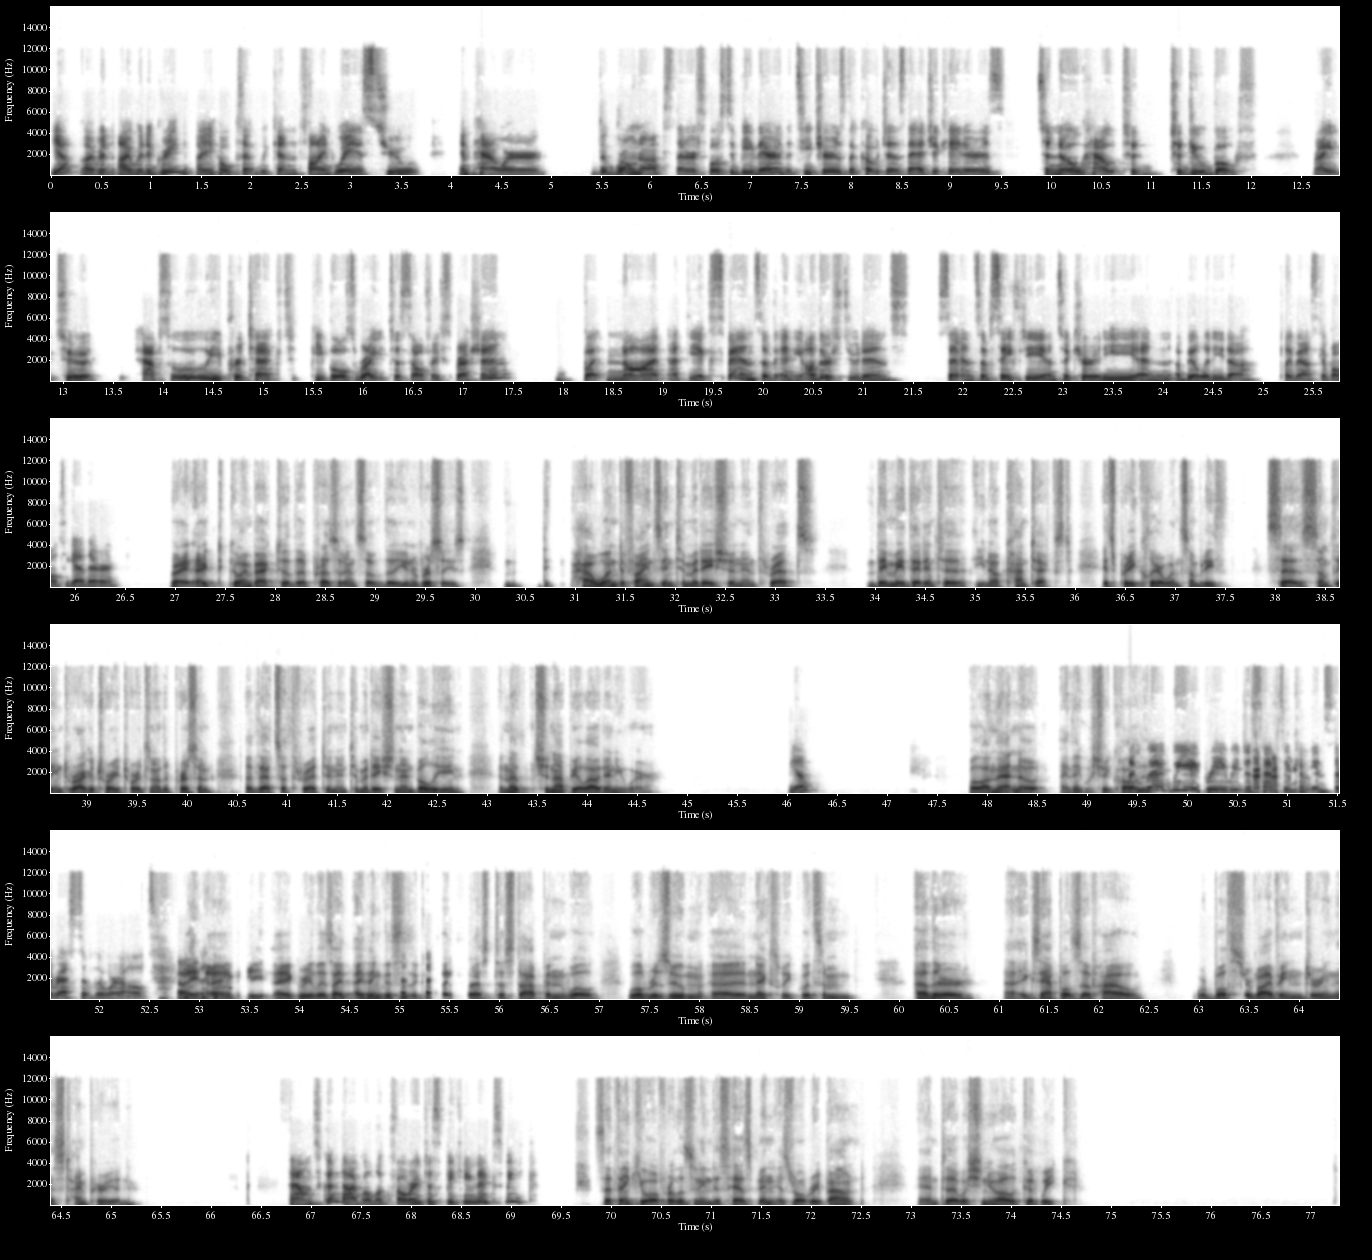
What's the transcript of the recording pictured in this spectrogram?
Yeah, I would I would agree. I hope that we can find ways to empower the grown-ups that are supposed to be there, the teachers, the coaches, the educators to know how to to do both, right? To absolutely protect people's right to self-expression, but not at the expense of any other students' sense of safety and security and ability to play basketball together. Right. I, going back to the presidents of the universities, how one defines intimidation and threats, they made that into, you know, context. It's pretty clear when somebody says something derogatory towards another person that that's a threat and intimidation and bullying, and that should not be allowed anywhere. Yeah. Well, on that note, I think we should call I'm it. glad we agree. We just have to convince the rest of the world. I, I agree. I agree, Liz. I, I think this is a good place for us to stop, and we'll we'll resume uh, next week with some other uh, examples of how we're both surviving during this time period. Sounds good. I will look forward to speaking next week. So, thank you all for listening. This has been Israel Rebound, and uh, wishing you all a good week.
